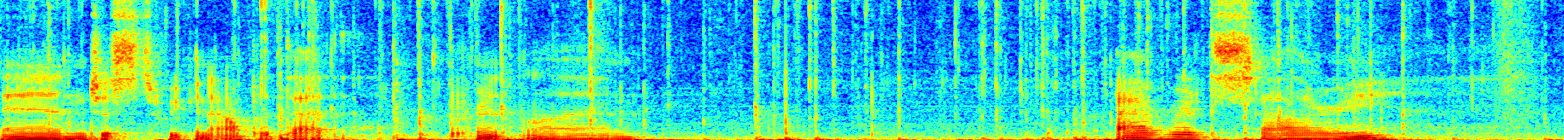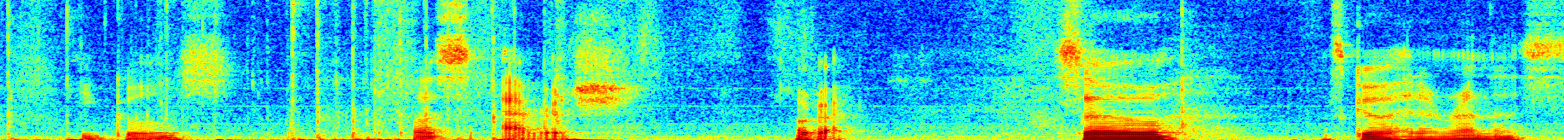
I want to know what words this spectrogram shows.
And just we can output that print line average salary equals plus average. Okay. So let's go ahead and run this.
